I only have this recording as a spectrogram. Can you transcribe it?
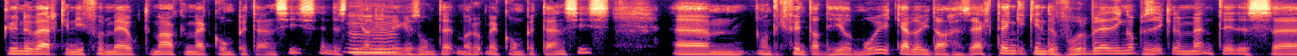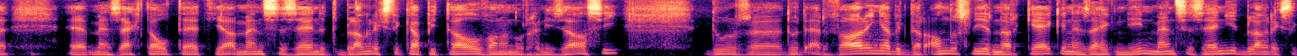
Kunnen werken heeft voor mij ook te maken met competenties. Dus niet mm -hmm. alleen met gezondheid, maar ook met competenties. Um, want ik vind dat heel mooi. Ik heb dat al gezegd, denk ik, in de voorbereiding op een zeker moment. Hè. Dus uh, uh, men zegt altijd, ja, mensen zijn het belangrijkste kapitaal van een organisatie. Door, door de ervaring heb ik daar anders leren naar kijken en zeg ik, nee, mensen zijn niet het belangrijkste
